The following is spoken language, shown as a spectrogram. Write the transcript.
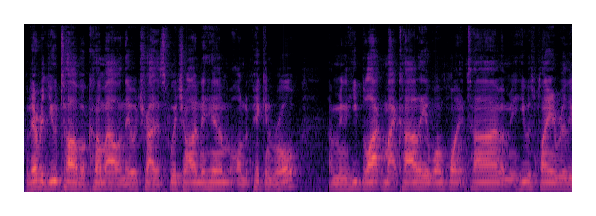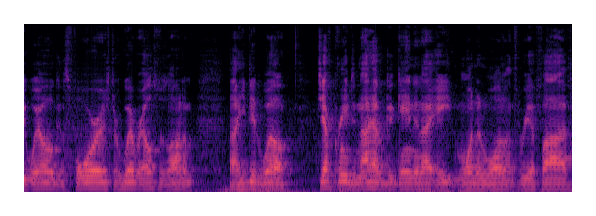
whenever Utah would come out and they would try to switch on to him on the pick and roll, I mean, he blocked Mike Conley at one point in time. I mean, he was playing really well against Forrest or whoever else was on him. Uh, he did well. Jeff Green did not have a good game tonight, 8 and 1 and 1 on 3 of 5.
